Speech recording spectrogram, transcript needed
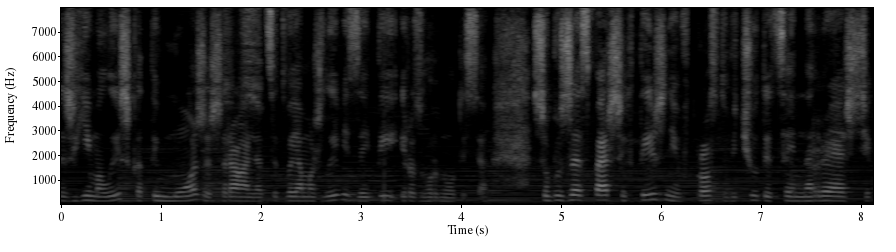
жгі малишка, ти можеш реально, це твоя можливість зайти і розгорнутися, щоб уже з перших тижнів просто відчути цей нарешті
